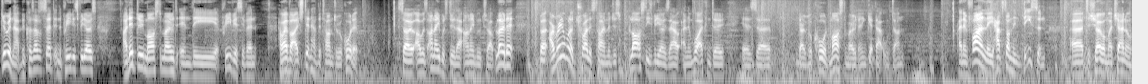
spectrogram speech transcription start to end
doing that, because as I said in the previous videos, I did do master mode in the previous event. However, I just didn't have the time to record it. So I was unable to do that, unable to upload it. But I really want to try this time and just blast these videos out. And then what I can do is uh, you know, record master mode and get that all done. And then finally have something decent uh, to show on my channel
